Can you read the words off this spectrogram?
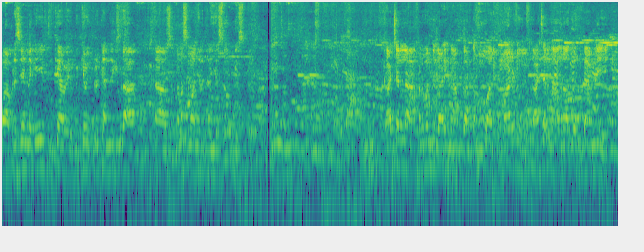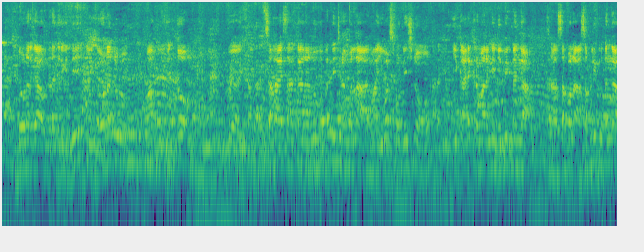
మా ప్రెసిడెంట్లకి ముఖ్య ముఖ్య వ్యక్తులకి అందరికీ కూడా నమస్కారం తెలియజేస్తూ ముగిస్తున్నాను. కాచర్ల హనుమంతు గారి జ్ఞాపకార్థము వారి కుమారుడు కాచర్ల నాగరాజు ఫ్యామిలీ డోనర్గా ఉండడం జరిగింది. ఈ డోనర్లు మాకు ఎంతో సహాయ సహకారాలు అందించడం వల్ల మా యువర్స్ ఫౌండేషన్ ఈ కార్యక్రమాలన్నీ నిర్విఘ్నంగా సఫల సఫలీకృతంగా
